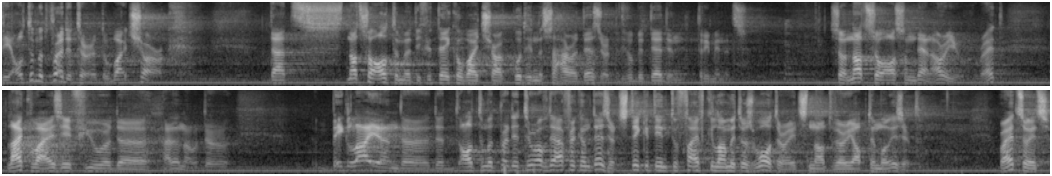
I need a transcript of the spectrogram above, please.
the ultimate predator, the white shark, that's not so ultimate if you take a white shark, put it in the Sahara Desert, it will be dead in three minutes. So not so awesome then, are you, right? Likewise, if you were the, I don't know, the big lion, the, the ultimate predator of the African desert, stick it into five kilometers water, it's not very optimal, is it? Right? So it's,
